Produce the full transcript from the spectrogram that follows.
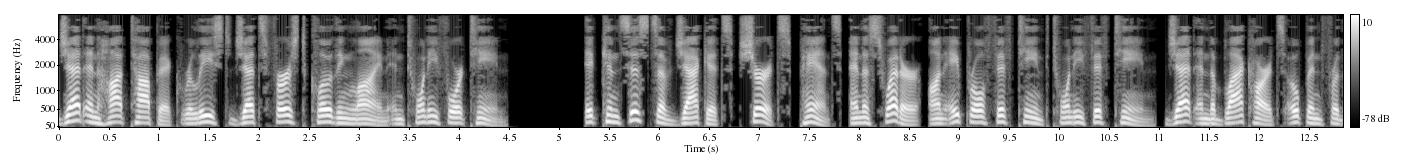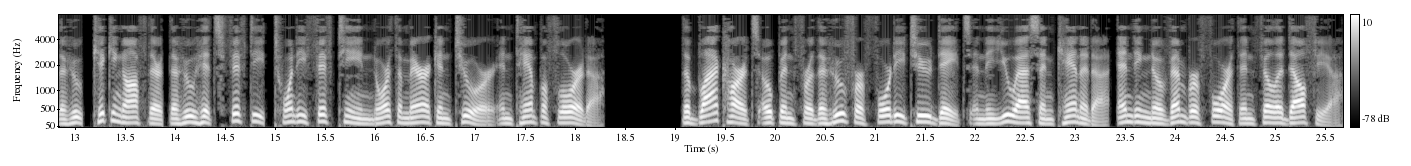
Jett and Hot Topic released Jett's first clothing line in 2014. It consists of jackets, shirts, pants, and a sweater. On April 15, 2015, Jett and the Blackhearts opened for The Who, kicking off their The Who Hits 50 2015 North American tour in Tampa, Florida. The Blackhearts opened for The Who for 42 dates in the US and Canada, ending November 4 in Philadelphia.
